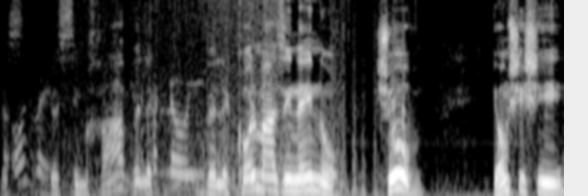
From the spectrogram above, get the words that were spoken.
באוזן. בשמחה, ול... ולכל מאזיננו, שוב, יום שישי,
